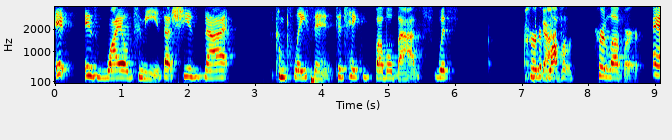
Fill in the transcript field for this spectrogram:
it is wild to me that she is that complacent to take bubble baths with her guy, lover. her lover. And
